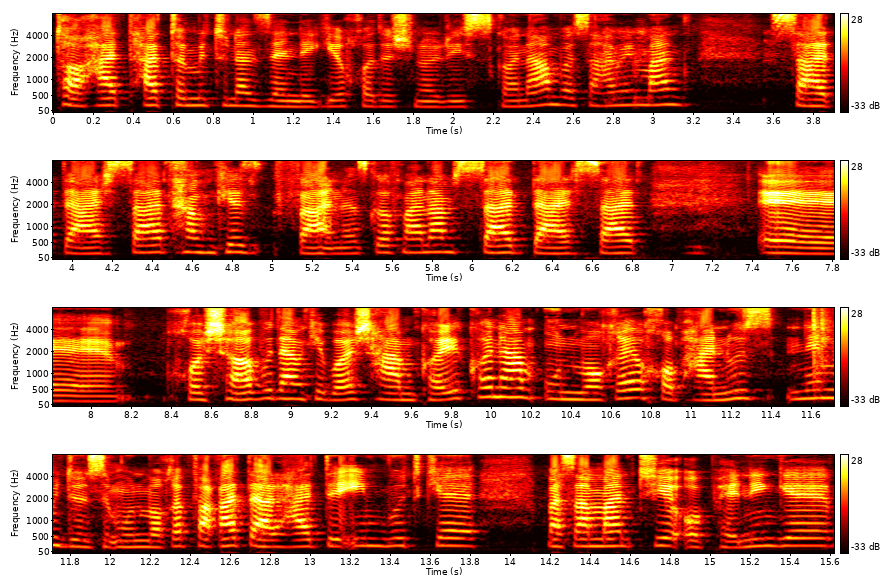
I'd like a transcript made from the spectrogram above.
تا حتی, حتی می‌تونن زندگی خودشون رو ریسک کنن. واسه همین من صد درصد هم که فرناز گفت منم صد درصد خوشحال بودم که باش همکاری کنم. اون موقع خب هنوز نمی‌دونستم اون موقع فقط در حد این بود که مثلا من توی اوپنینگ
